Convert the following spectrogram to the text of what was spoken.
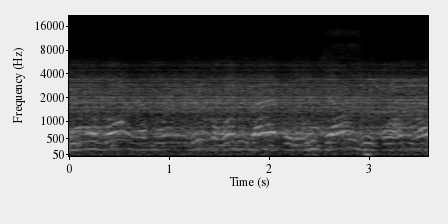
Speaking of going, that's what we're going to do, but we'll be back with a new challenger for you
